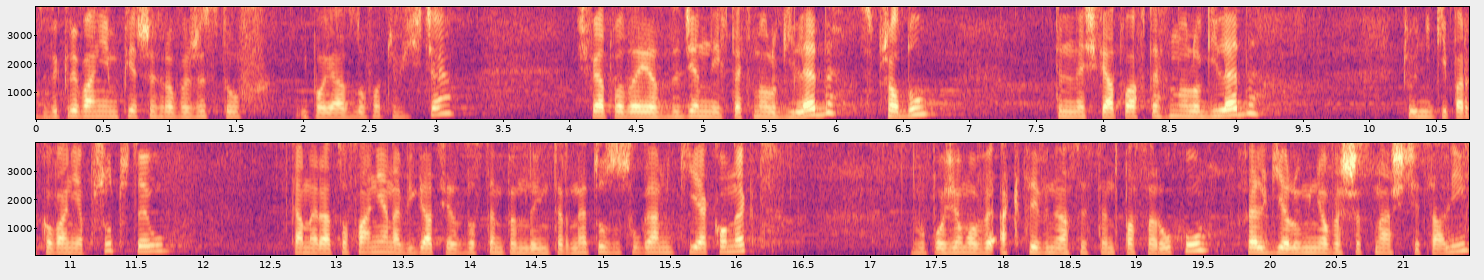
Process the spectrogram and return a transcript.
z wykrywaniem pieszych rowerzystów i pojazdów oczywiście. Światło do jazdy dziennej w technologii LED z przodu, tylne światła w technologii LED, czujniki parkowania przód, tył, kamera cofania, nawigacja z dostępem do internetu z usługami Kia Connect, dwupoziomowy aktywny asystent pasa ruchu, felgi aluminiowe 16 cali,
